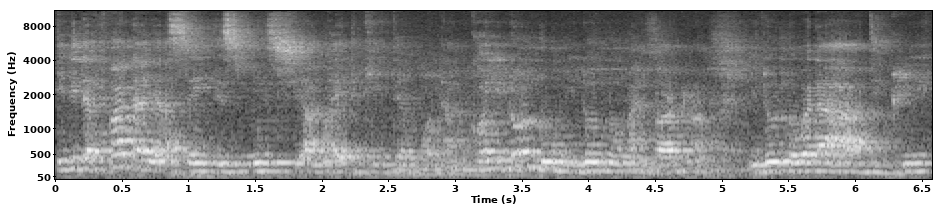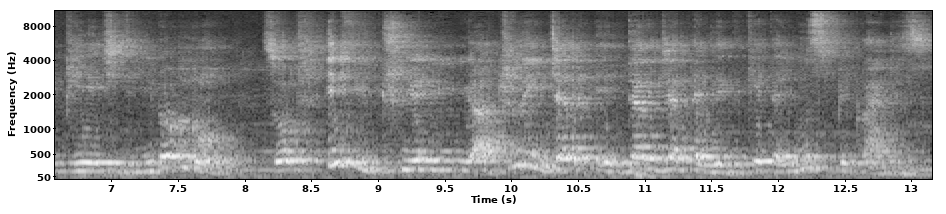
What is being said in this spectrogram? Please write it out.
If the fact that you are saying this means you are not educated more than because you don't know me, don't know my background, you don't know whether I have degree, PhD, you don't know. So if you truly you are truly intelligent and educated, you speak like this.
